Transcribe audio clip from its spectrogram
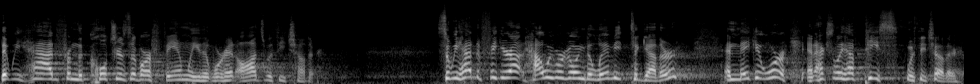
that we had from the cultures of our family that were at odds with each other. So we had to figure out how we were going to live together and make it work and actually have peace with each other.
